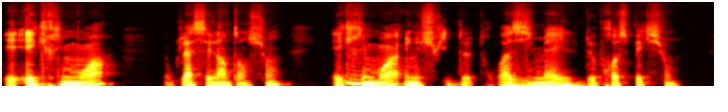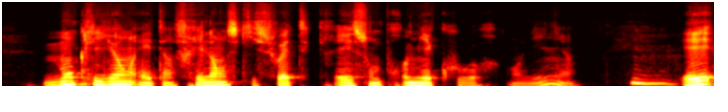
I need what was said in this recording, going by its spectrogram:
et écris-moi, donc là c'est l'intention, écris-moi mmh. une suite de trois emails de prospection. Mon client mmh. est un freelance qui souhaite créer son premier cours en ligne, mmh. et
